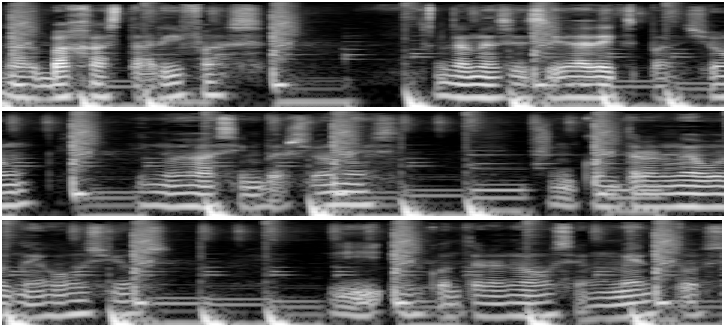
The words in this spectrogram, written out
las bajas tarifas la necesidad de expansión y nuevas inversiones, encontrar nuevos negocios y encontrar nuevos segmentos,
